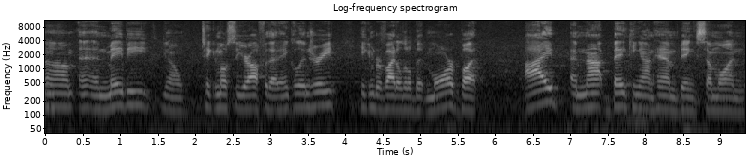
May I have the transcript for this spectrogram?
Um, and, and maybe you know, taking most of the year off with that ankle injury, he can provide a little bit more. But I am not banking on him being someone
